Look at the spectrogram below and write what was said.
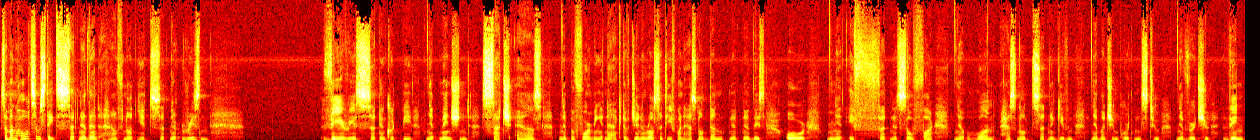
So among wholesome states satna that have not yet satna risen, various satna could be eh, mentioned, such as eh, performing an act of generosity if one has not done eh, this, or if so far one has not suddenly given much importance to virtue, then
